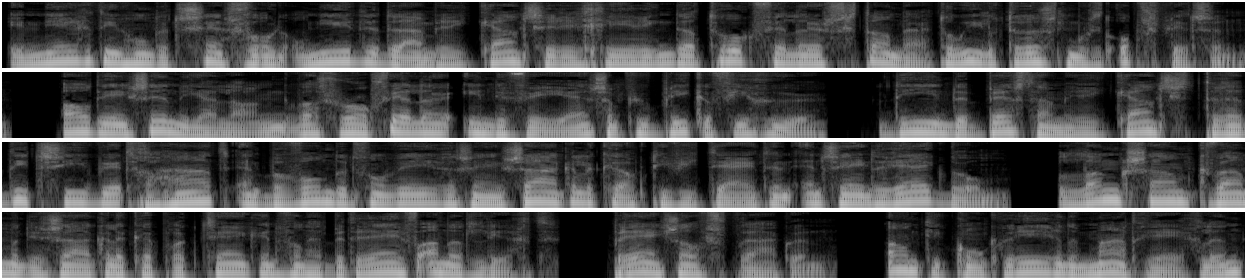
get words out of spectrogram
In 1906 verordeneerde de Amerikaanse regering dat Rockefeller's Standard Oil Trust moest opsplitsen. Al decennia lang was Rockefeller in de VS een publieke figuur, die in de beste Amerikaanse traditie werd gehaat en bewonderd vanwege zijn zakelijke activiteiten en zijn rijkdom. Langzaam kwamen de zakelijke praktijken van het bedrijf aan het licht, prijsafspraken, anti-concurrerende maatregelen,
